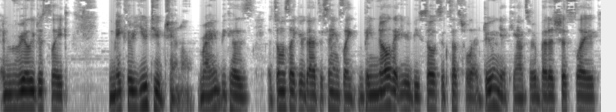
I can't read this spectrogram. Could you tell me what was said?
and really just like make their YouTube channel, right? Because it's almost like your guides are saying, it's like they know that you'd be so successful at doing it, Cancer, but it's just like,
